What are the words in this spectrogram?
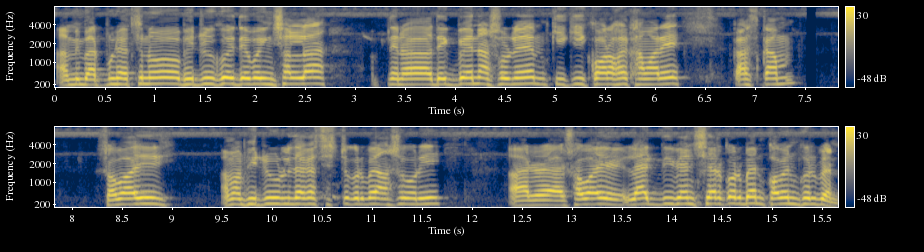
আমি বার্ডফুল ভ্যাকসিনও ভিডিও করে দেবো ইনশাল্লাহ। আপনারা দেখবেন আসলে কি কি করা হয় খামারে কাজ কাম সবাই আমার ভিডিওগুলো দেখার চেষ্টা করবেন, আশা করি। আর সবাই লাইক দিবেন শেয়ার করবেন কমেন্ট করবেন।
